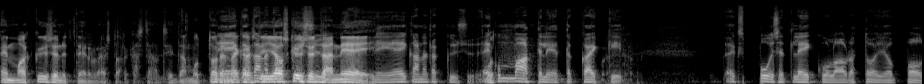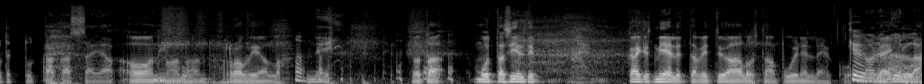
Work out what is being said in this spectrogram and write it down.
En mä ole kysynyt terveystarkastajalta sitä, mutta Niin, todennäköisesti jos kysytään, niin kysyä? ei. Niin, ei kannata kysyä. Ei Mut- kun mä ajattelin, että kaikki, eikö puiset leikkuulaudat on jo poltettu takassa ja On, on, on, roviolla. niin. Tota, mutta silti kaikista miellyttävin työalusta on puinen leikku. Kyllä. No, kyllä.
